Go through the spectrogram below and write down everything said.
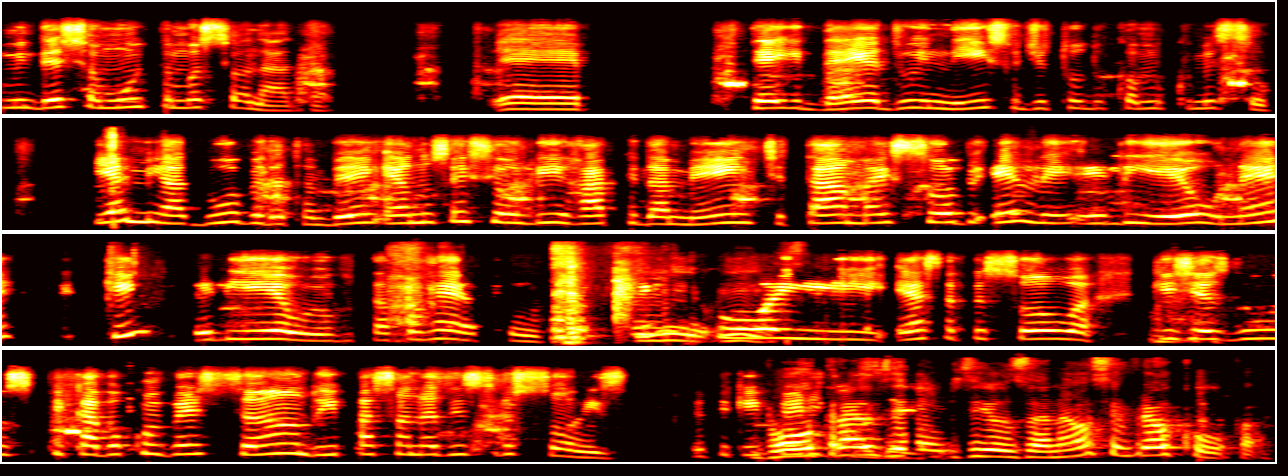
me deixa muito emocionada. É, ter ideia do início de tudo como começou. E a minha dúvida também, eu não sei se eu li rapidamente, tá? Mas sobre ele, ele eu, né? Quem ele eu, tá correto? Quem foi essa pessoa que Jesus ficava conversando e passando as instruções? Eu fiquei Vou perdida. trazer, Zilza, não se preocupa.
